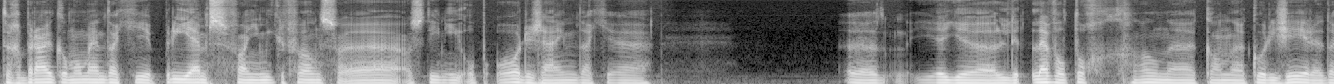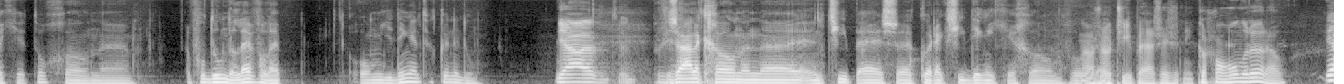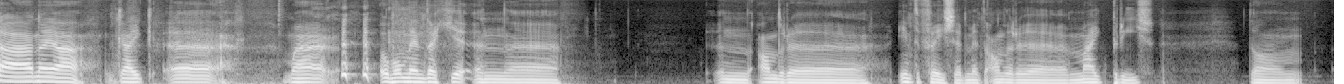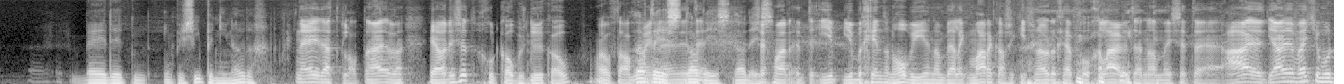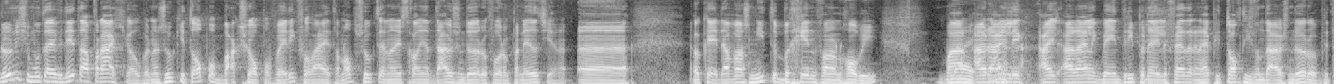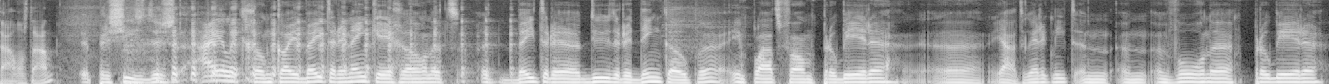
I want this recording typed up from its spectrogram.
te gebruiken op het moment dat je preamps van je microfoons, als die niet op orde zijn, dat je eh, je, je level toch gewoon eh, kan eh, corrigeren. Dat je toch gewoon een voldoende level hebt om je dingen te kunnen doen. Ja, het- is eigenlijk gewoon een, een cheap-ass eh, correctiedingetje gewoon voor... Nou, zo cheap ass is het niet. Kost gewoon 100 euro. Ja, nou ja, kijk, maar op het moment dat je een, een andere interface hebt met andere mic pre's, dan ben je dit in principe niet nodig. Nee, dat klopt. Nou, ja, wat is het? Goedkoop is duurkoop. Over het algemeen. Dat is, eh, dat het- is, dat is. Zeg maar, het- je, je begint een hobby en dan bel ik Mark als ik iets nodig heb voor geluid. en dan is het, eh, ah, ja, wat je moet doen is je moet even dit apparaatje kopen. En dan zoek je het op op Bakshop of weet ik veel waar je het dan opzoekt. En dan is het gewoon ja, 1000 euro voor een paneeltje. Eh, Oké, dat was niet het begin van een hobby. Maar Nee, uiteindelijk, uiteindelijk ben je drie panelen verder en heb je toch die van 1000 euro op je tafel staan. Eh, Precies, dus eigenlijk gewoon kan je beter in één keer gewoon het, het betere, duurdere ding kopen. In plaats van proberen, eh, ja, het werkt niet, een, een, een volgende proberen.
